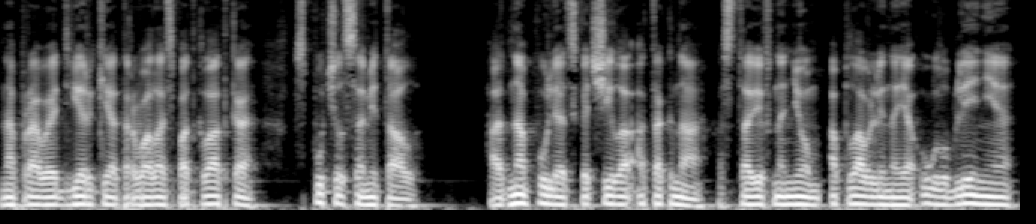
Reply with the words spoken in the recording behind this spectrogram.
На правой дверке оторвалась подкладка, спучился металл. Одна пуля отскочила от окна, оставив на нем оплавленное углубление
